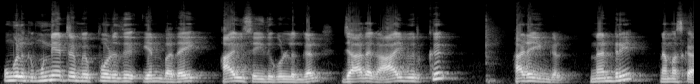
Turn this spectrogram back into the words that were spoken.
உங்களுக்கு முன்னேற்றம் எப்பொழுது என்பதை ஆய்வு செய்து கொள்ளுங்கள். ஜாதக ஆய்விற்கு அடையுங்கள். நன்றி நமஸ்காரம்.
